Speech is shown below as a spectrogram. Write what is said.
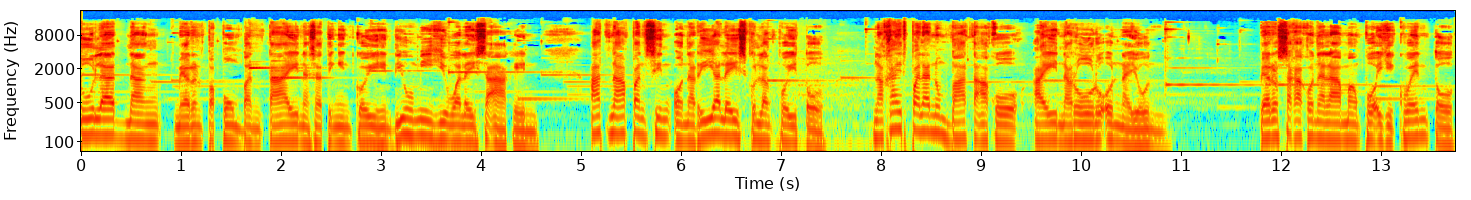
Tulad ng meron pa pong bantay na sa tingin ko hindi humihiwalay sa akin at napansin o na-realize ko lang po ito na kahit pala nung bata ako ay naroroon na yun. Pero saka ko na lamang po ikikwento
